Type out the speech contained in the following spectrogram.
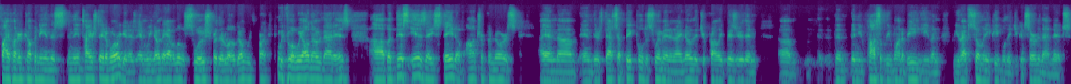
500 company in this in the entire state of Oregon, and we know they have a little swoosh for their logo. We probably we, we all know who that is. Uh, but this is a state of entrepreneurs, and um, and there's that's a big pool to swim in. And I know that you're probably busier than um, than than you possibly want to be. Even you have so many people that you can serve in that niche.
